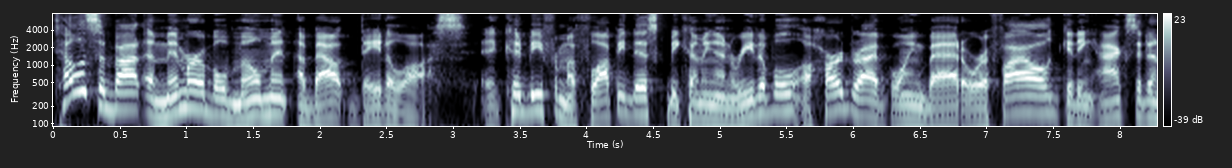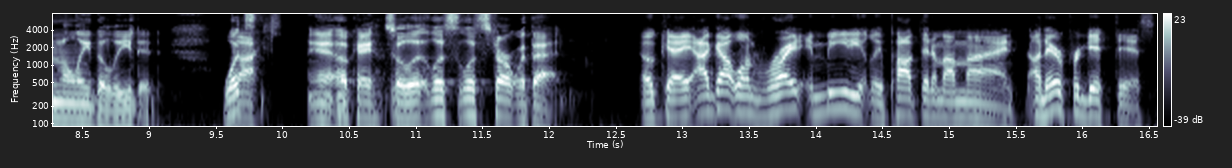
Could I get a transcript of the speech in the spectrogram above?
tell us about a memorable moment about data loss. It could be from a floppy disk becoming unreadable, a hard drive going bad, or a file getting accidentally deleted. What's Gosh. yeah, okay, so let, let's let's start with that. Okay, I got one right immediately popped into my mind. I'll never forget this.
